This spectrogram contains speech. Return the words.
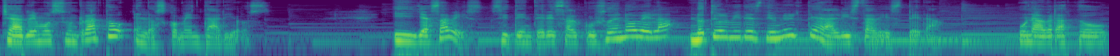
Charlemos un rato en los comentarios. Y ya sabes, si te interesa el curso de novela, no te olvides de unirte a la lista de espera. Un abrazo.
